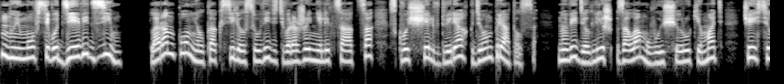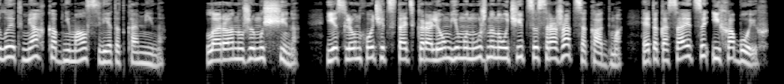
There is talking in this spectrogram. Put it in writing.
Но ему всего девять зим. Лоран помнил, как силился увидеть выражение лица отца сквозь щель в дверях, где он прятался, но видел лишь заламывающую руки мать, чей силуэт мягко обнимал свет от камина. «Лоран уже мужчина. Если он хочет стать королем, ему нужно научиться сражаться, Кадма. Это касается их обоих».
